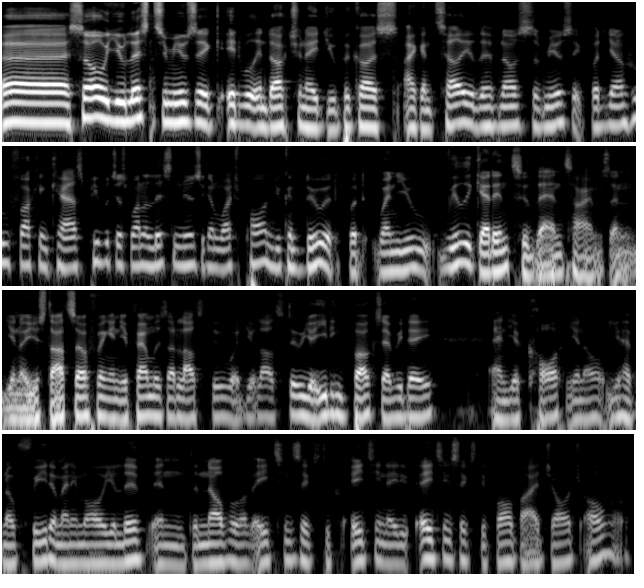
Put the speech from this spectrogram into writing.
Uh, so you listen to music, it will indoctrinate you because I can tell you the hypnosis of music. But you know who fucking cares? People just want to listen to music and watch porn. You can do it, but when you really get into the end times and you know you start suffering and your family's not allowed to do what you're allowed to do, you're eating bugs every day, and you're caught. You know you have no freedom anymore. You live in the novel of 1860, 1880, 1864 by George Orwell.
